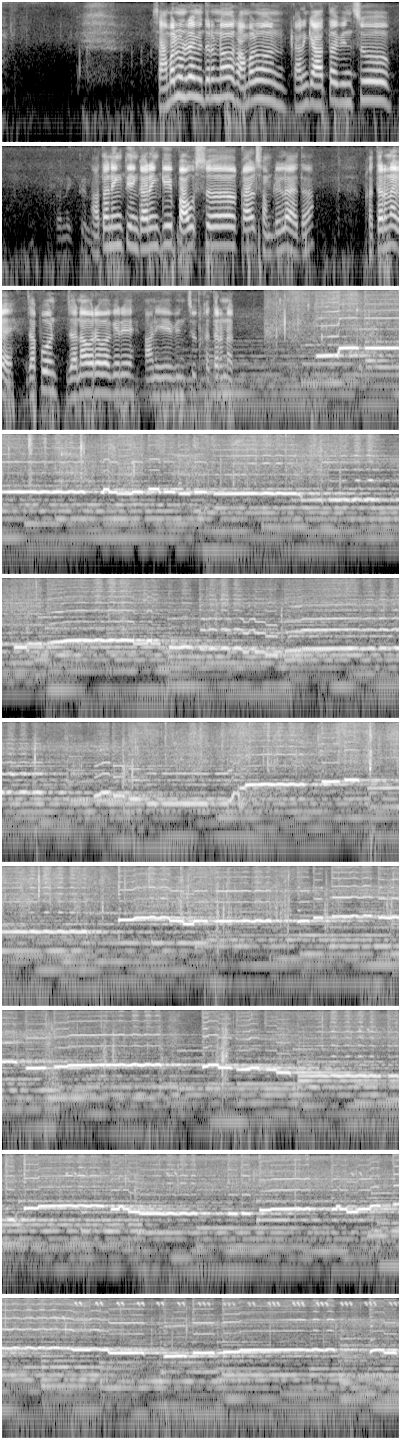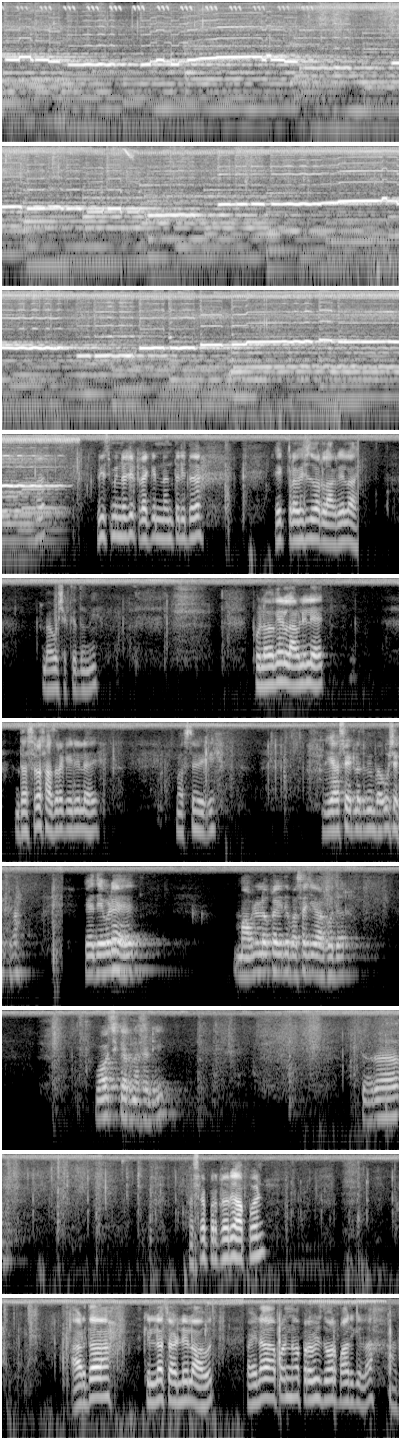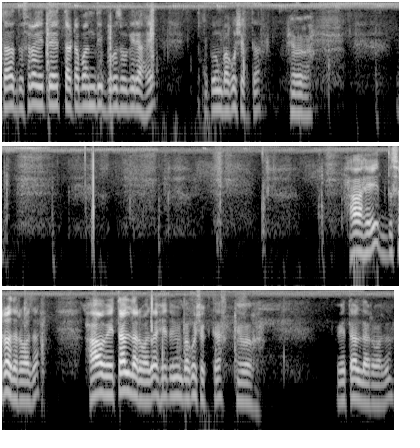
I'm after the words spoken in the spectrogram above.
सांभाळून रे मित्रांनो सांभाळून. कारण की आता विंचू आता निघतील. कारण की पाऊस काल संपलेला आहे आता. खतरनाक आहे. जपून जनावरं वगैरे आणि हे विंचूत खतरनाक. वीस ट्रॅकिंगनंतर ट्रॅकिंग नंतर इथं एक प्रवेशद्वार लागलेला आहे. बघू शकता तुम्ही. फुलं वगैरे लावलेली आहेत. दसरा साजरा केलेला आहे. मस्तपैकी. या साईडला तुम्ही बघू शकता. या देवड्या आहेत. मावले लोक इथे बसायचे अगोदर. वॉच करण्यासाठी. तर अशा प्रकारे आपण अर्धा किल्ला चढलेलो आहोत. पहिला आपण प्रवेशद्वार पार केला. आता दुसरा इथे तटबंदी बुरुज वगैरे आहे. हे पण बघू शकता. हे बघा. हा आहे दुसरा दरवाजा. हा वेताल दरवाजा. हे तुम्ही बघू शकता. हे बघा. वेताल दरवाजा.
